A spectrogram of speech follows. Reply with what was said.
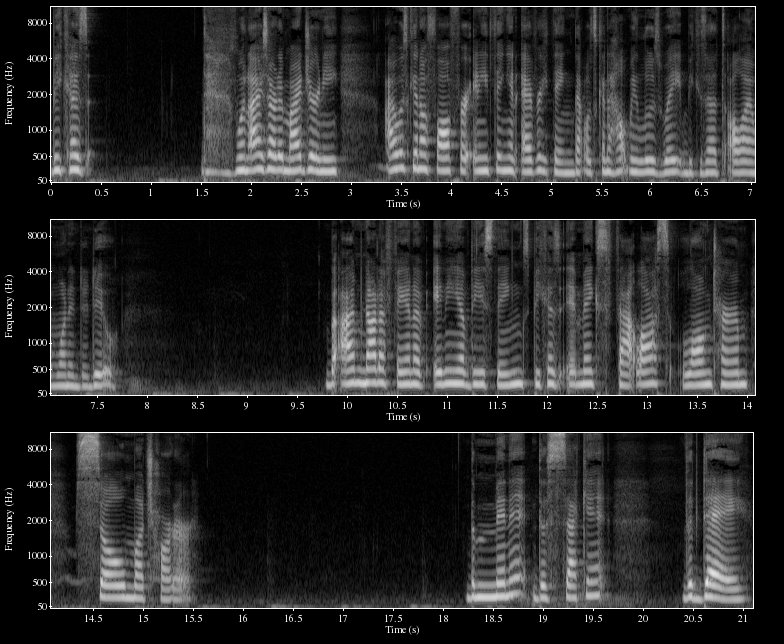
Because when I started my journey, I was going to fall for anything and everything that was going to help me lose weight because that's all I wanted to do. But I'm not a fan of any of these things because it makes fat loss long term so much harder. The minute, the second, the day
